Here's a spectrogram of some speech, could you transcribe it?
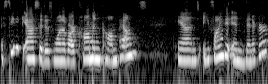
acetic acid is one of our common compounds, and you find it in vinegar.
